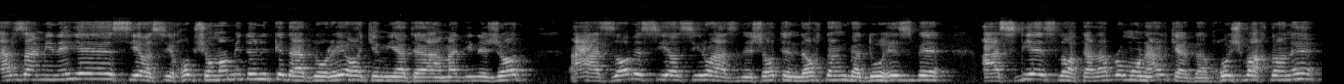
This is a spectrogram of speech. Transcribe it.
در زمینه سیاسی. خب شما می‌دونید که در دوره حاکمیت احمدی نژاد احزاب سیاسی رو از نشاط انداختند و دو حزب اصلی اصلاح طلب رو منحل کردند خوشبختانه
